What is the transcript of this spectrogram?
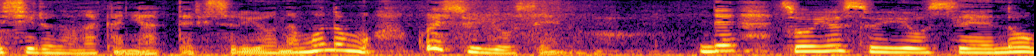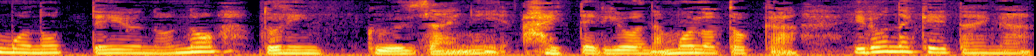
汁の中にあったりするようなものもこれ水溶性の。でそういう水溶性のものっていうののドリンク剤に入ってるようなものとかいろんな形態が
